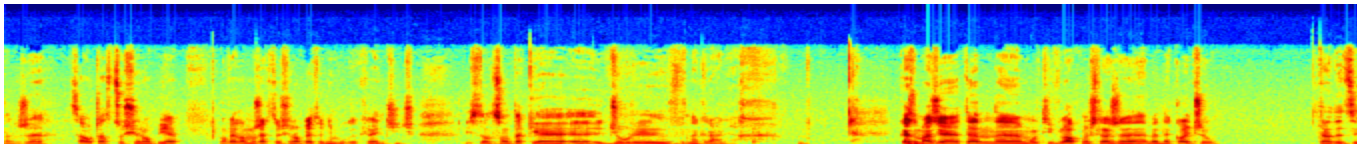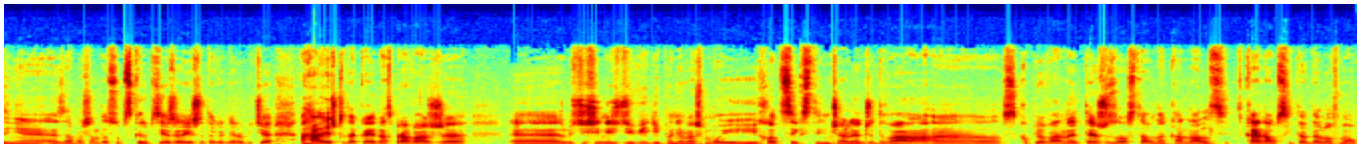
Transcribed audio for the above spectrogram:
także cały czas coś robię. No wiadomo, że jak coś robię, to nie mogę kręcić. I stąd są takie e, dziury w nagraniach. W każdym razie ten e, multivlog myślę, że będę kończył. Tradycyjnie zapraszam do subskrypcji, jeżeli jeszcze tego nie robicie. Aha, jeszcze taka jedna sprawa, że e, żebyście się nie zdziwili, ponieważ mój Hot 16 Challenge 2 e, skopiowany też został na kanał, kanał Citadel of Mo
